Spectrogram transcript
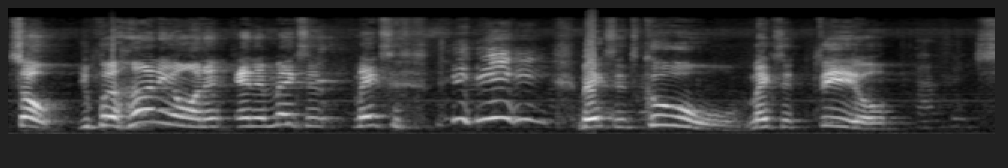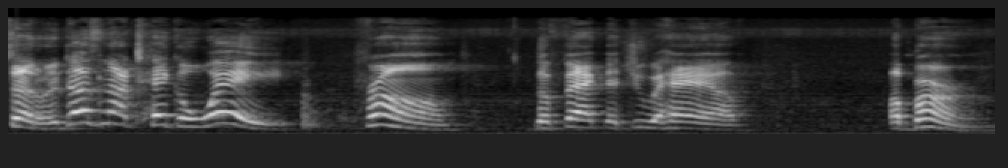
So you put honey on it and it makes it makes it makes it cool, makes it feel settled. It does not take away from the fact that you have a burn,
